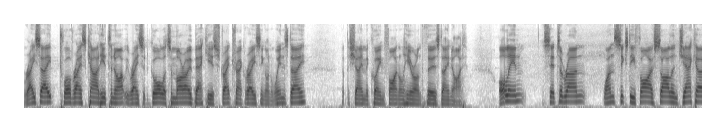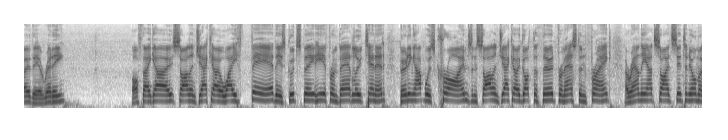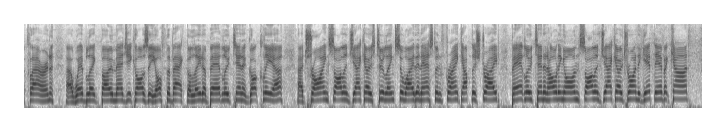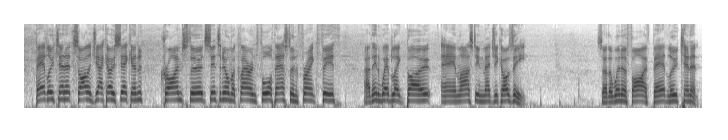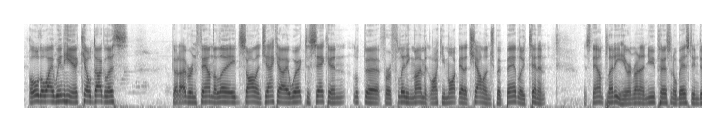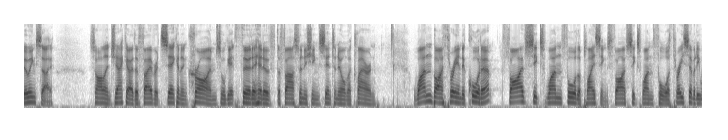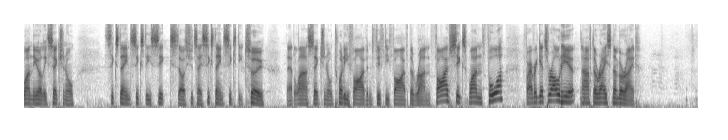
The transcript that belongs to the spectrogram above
Race 8, 12 race card here tonight. We race at Gawler tomorrow. Back here, straight track racing on Wednesday. Got the Shane McQueen final here on Thursday night. All in, set to run. 165 Silent Jacko, they're ready. Off they go. Silent Jacko away fair. There's good speed here from Bad Lieutenant. Booting up was Crimes, and Silent Jacko got the third from Aston Frank. Around the outside, Sentinel McLaren. Uh, Webleg Bow Magic Aussie. Off the back, the leader, Bad Lieutenant, got clear. Uh, trying Silent Jacko's two lengths away. Then Aston Frank up the straight. Bad Lieutenant holding on. Silent Jacko trying to get there, but can't. Bad Lieutenant, Silent Jacko second. Crimes third, Sentinel McLaren fourth, Aston Frank fifth, uh, then Webleg Bow, and last in Magic Aussie. So the winner five, Bad Lieutenant, all the way win here. Kel Douglas got over and found the lead. Silent Jacko worked to second, looked uh, for a fleeting moment like he might be able to challenge, but Bad Lieutenant has found plenty here and run a new personal best in doing so. Silent Jacko, the favourite second, and Crimes will get third ahead of the fast finishing Sentinel McLaren. One by three and a quarter. Five six one four the placings. Five six one four. Three seventy one the early sectional. Sixteen sixty six. I should say sixteen sixty two. That last sectional, 25 and 55 the run. 5 6 1 4. Favourite gets rolled here after race number 8.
